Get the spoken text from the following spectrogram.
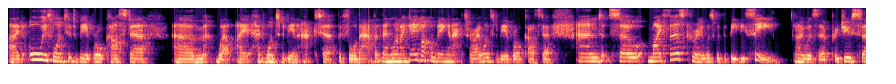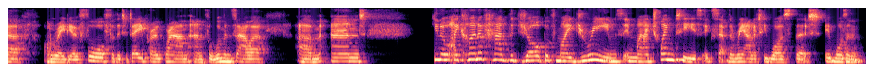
I'd always wanted to be a broadcaster. Um, well, I had wanted to be an actor before that, but then when I gave up on being an actor, I wanted to be a broadcaster. And so my first career was with the BBC. I was a producer on Radio 4 for the Today programme and for Woman's Hour. Um, and you know, I kind of had the job of my dreams in my 20s, except the reality was that it wasn't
